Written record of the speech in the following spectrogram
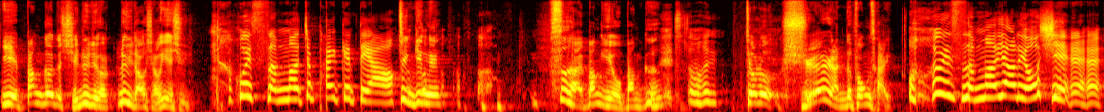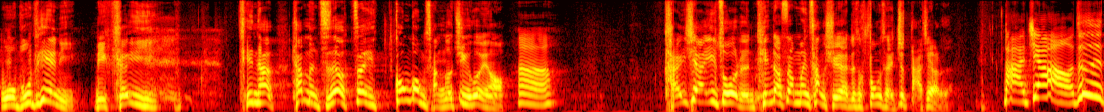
夜帮哥的曲绿的绿岛小夜曲，为什么就拍个掉？进京呢？四海帮也有帮哥，什么？叫做血染的风采。为什么要流血？我不骗你，你可以听他，他们只要在公共场合聚会哦，嗯，台下一桌人听到上面唱学海的时候风采就打架了。打架哦，这是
